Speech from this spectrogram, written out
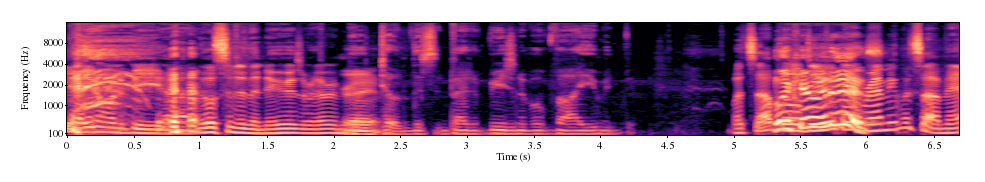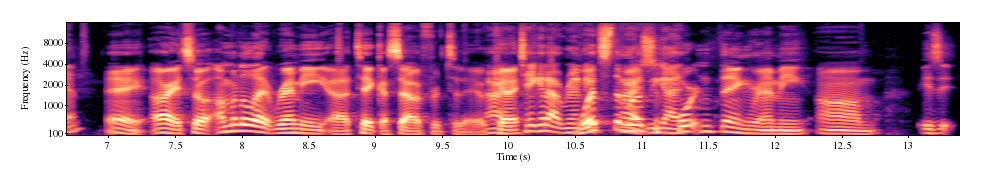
yeah, you don't want to be uh, listen to the news or whatever. and be like, Right. "Dude, this is about a reasonable volume. What's up, Look little who dude? it Hey. Remy, what's up, man? Hey, all right. So I'm gonna let Remy uh, take us out for today. Okay, right, take it out, Remy. What's the All right, most we got- important thing, Remy? Um, is it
